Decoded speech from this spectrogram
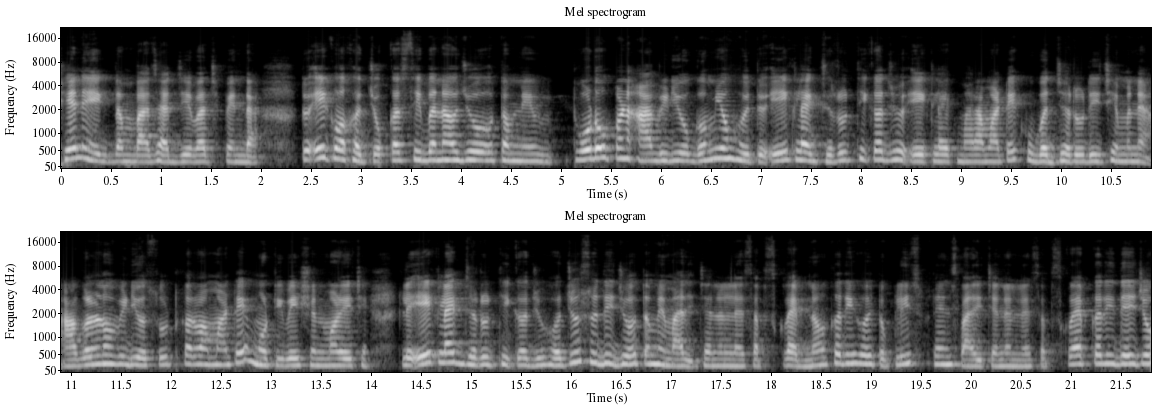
છે ને એકદમ બાજાર જેવા જ પેંડા. તો એક વખત ચોક્કસથી બનાવજો. તમને થોડો પણ આ વીડિયો ગમ્યો હોય તો એક લાઇક જરૂરથી કરજો. એક લાઇક મારા માટે ખૂબ જ જરૂરી છે. મને આગળનો વીડિયો શૂટ કરવા માટે મોટિવેશન મળે છે. એટલે એક લાઇક જરૂરથી કરજો. હજુ સુધી જો તમે મારી ચેનલને સબસ્ક્રાઈબ ન કરી હોય તો પ્લીઝ ફ્રેન્ડ્સ મારી ચેનલને સબસ્ક્રાઈબ કરી દેજો.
